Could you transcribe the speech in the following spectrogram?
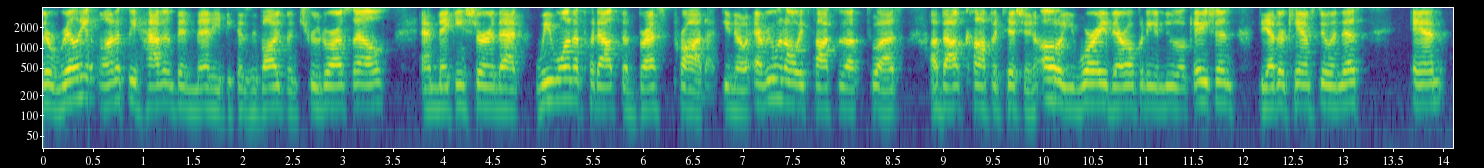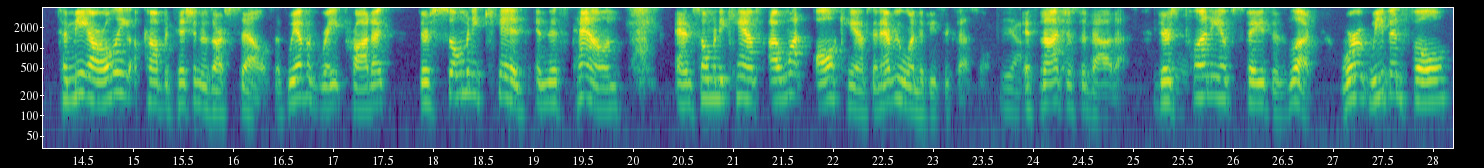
there really honestly haven't been many because we've always been true to ourselves and making sure that we want to put out the best product. You know, everyone always talks to us about competition. Oh, you worry they're opening a new location, the other camp's doing this. And to me, our only competition is ourselves. If we have a great product, there's so many kids in this town and so many camps. I want all camps and everyone to be successful. Yeah. It's not just about us. There's plenty of spaces. Look, we're we've been full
